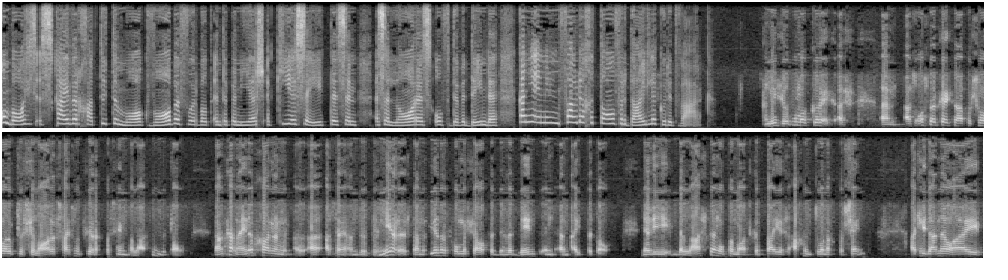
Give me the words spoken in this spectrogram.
om basies 'n skuiwergat toe te maak waar byvoorbeeld entrepreneurs 'n keuse het tussen 'n salaris of dividende. Kan jy in 'n eenvoudige taal verduidelik hoe dit werk? Jy is heeltemal korrek. As Ehm um, as ons nou kyk na 'n persoon wat op sy salaris 45% belasting betaal, dan kan hy nog gaan en uh, as hy 'n entrepreneur is, dan eerder vir homself 'n dividend in in uitbetaal. Nou die belasting op 'n maatskappy is 28%. As jy dan nou hy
